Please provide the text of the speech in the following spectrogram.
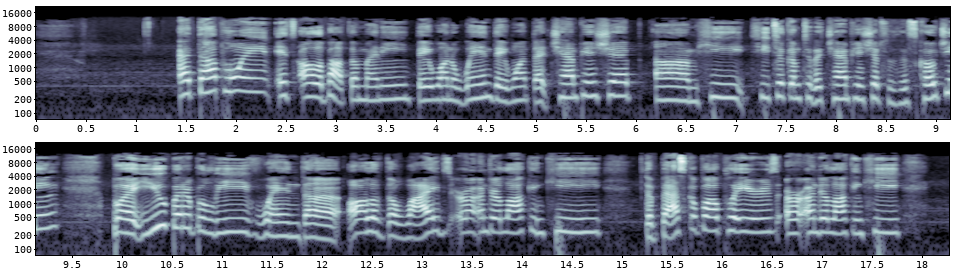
at that point it's all about the money. They want to win. They want that championship. Um, he he took him to the championships with his coaching, but you better believe when the all of the wives are under lock and key, the basketball players are under lock and key.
